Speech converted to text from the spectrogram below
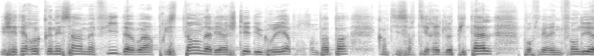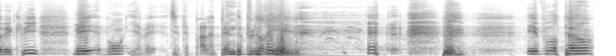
j'étais reconnaissant à ma fille d'avoir pris le temps d'aller acheter du gruyère pour son papa quand il sortirait de l'hôpital pour faire une fondue avec lui. Mais bon, il y avait, c'était pas la peine de pleurer. et pourtant,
